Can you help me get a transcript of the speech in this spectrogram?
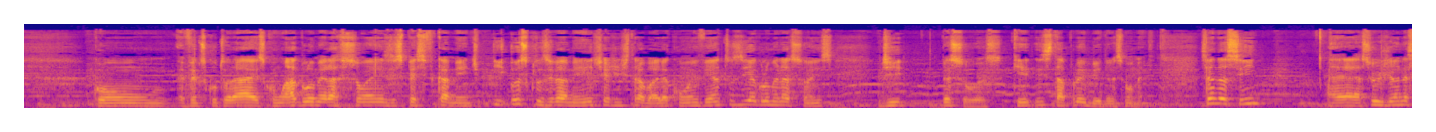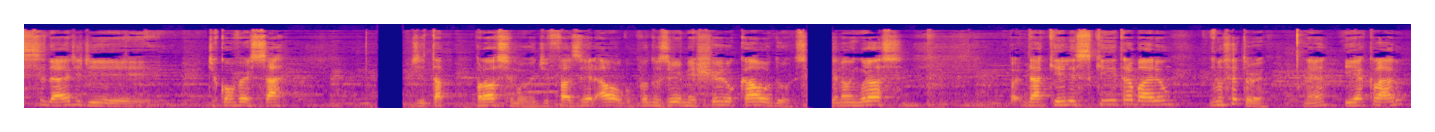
com eventos culturais, com aglomerações especificamente e exclusivamente a gente trabalha com eventos e aglomerações de pessoas, que está proibido nesse momento. Sendo assim, é, surgiu a necessidade de, de conversar, de estar próximo, de fazer algo, produzir, mexer o caldo, se não engrossa, daqueles que trabalham no setor. Né? E é claro,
